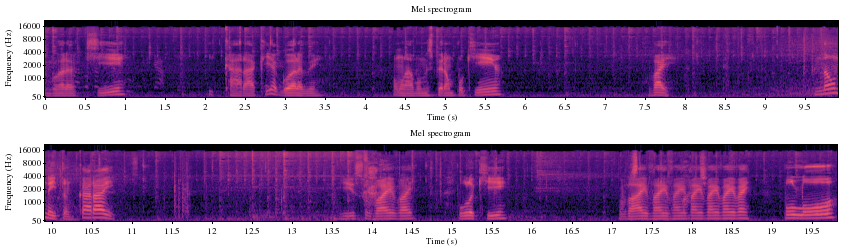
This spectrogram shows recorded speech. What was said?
Agora aqui. Ih, caraca, e agora, velho? Vamos lá, vamos esperar um pouquinho. Vai. Não, Nathan, carai. Isso, vai, vai. Pula aqui. Vai, vai, vai, vai, vai, vai, vai. Pulou.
